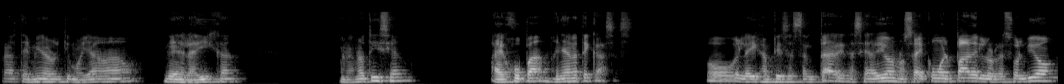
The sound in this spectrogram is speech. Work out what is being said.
Rab termina el último llamado, ve a la hija, una noticia. Ay, Jupa, mañana te casas. Oh, la hija empieza a saltar, gracias a Dios, no sabe cómo el padre lo resolvió.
